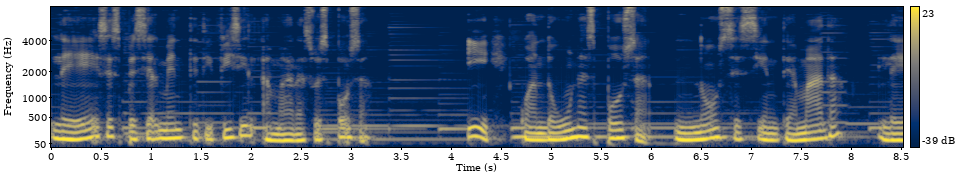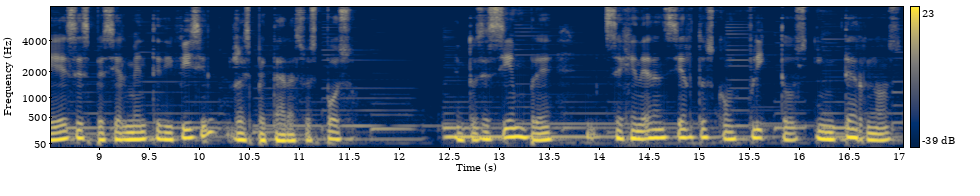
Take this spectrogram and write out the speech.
le es especialmente difícil amar a su esposa. Y cuando una esposa no se siente amada, le es especialmente difícil respetar a su esposo. Entonces siempre se generan ciertos conflictos internos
